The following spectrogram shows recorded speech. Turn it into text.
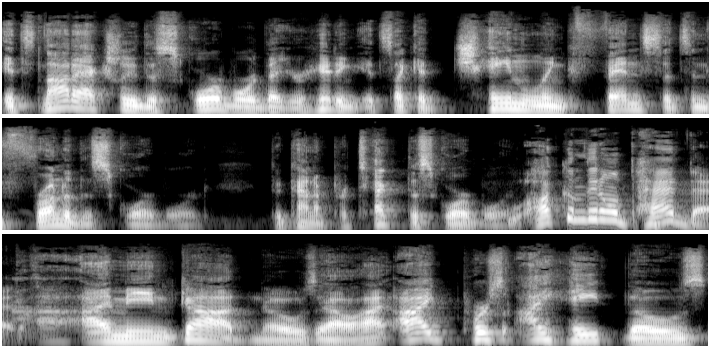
it's not actually the scoreboard that you're hitting; it's like a chain link fence that's in front of the scoreboard to kind of protect the scoreboard. How come they don't pad that? I mean, God knows, Al. I, I personally, I hate those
